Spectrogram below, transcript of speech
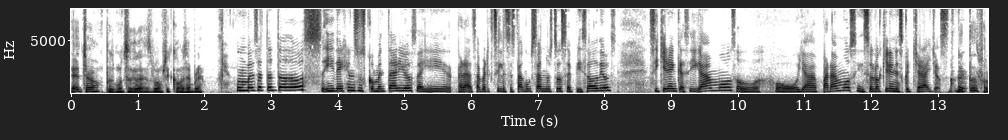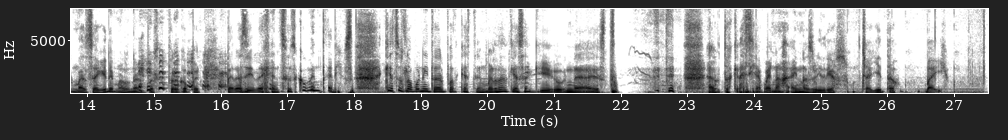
Hecho, pues muchas gracias, Bumsy, como siempre. Un beso a todos y dejen sus comentarios ahí para saber si les están gustando estos episodios, si quieren que sigamos o, o ya paramos y solo quieren escuchar a ellos. De todas formas, seguiremos, no se preocupen, pero sí dejen sus comentarios. Que esto es lo bonito del podcast, en verdad que es aquí una este, autocracia. Bueno, hay unos vidrios. Chayito, bye.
